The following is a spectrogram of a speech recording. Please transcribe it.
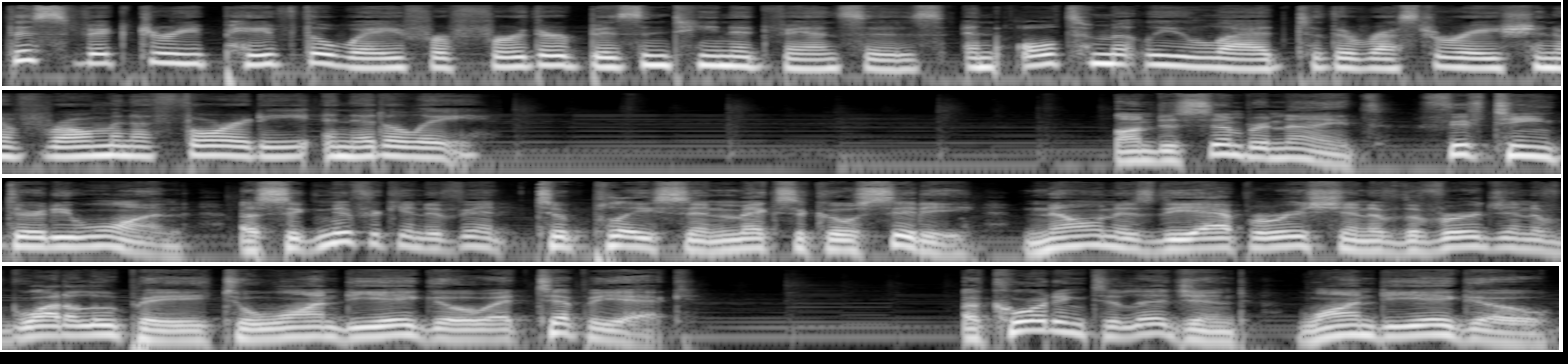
This victory paved the way for further Byzantine advances and ultimately led to the restoration of Roman authority in Italy. On December 9, 1531, a significant event took place in Mexico City, known as the apparition of the Virgin of Guadalupe to Juan Diego at Tepeyac. According to legend, Juan Diego,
